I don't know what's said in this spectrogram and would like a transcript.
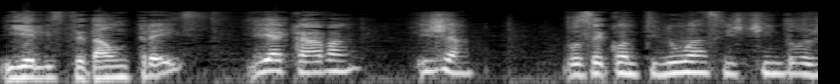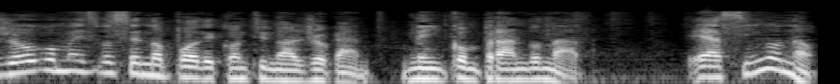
e eles te dão três e acabam e já. Você continua assistindo o jogo, mas você não pode continuar jogando, nem comprando nada. É assim ou não?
